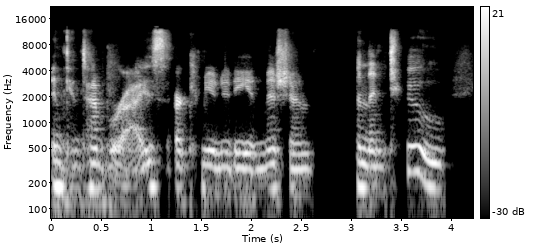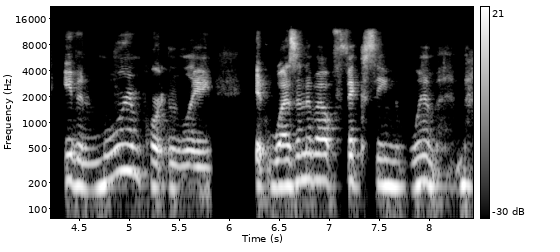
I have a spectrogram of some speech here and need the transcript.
and contemporize our community and mission and then two even more importantly it wasn't about fixing women.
